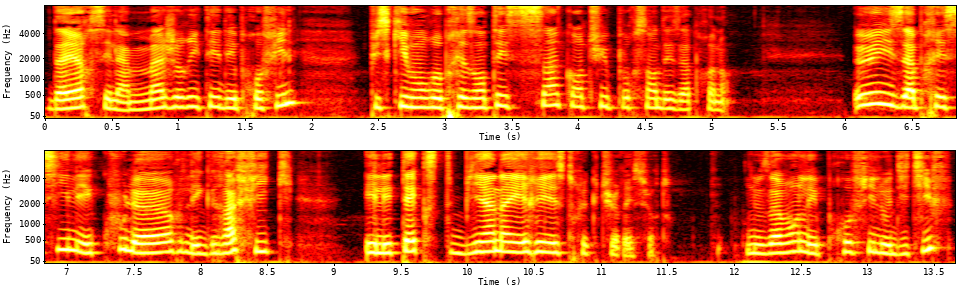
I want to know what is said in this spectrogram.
d'ailleurs c'est la majorité des profils, puisqu'ils vont représenter 58% des apprenants. Eux, ils apprécient les couleurs, les graphiques et les textes bien aérés et structurés surtout. Nous avons les profils auditifs,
